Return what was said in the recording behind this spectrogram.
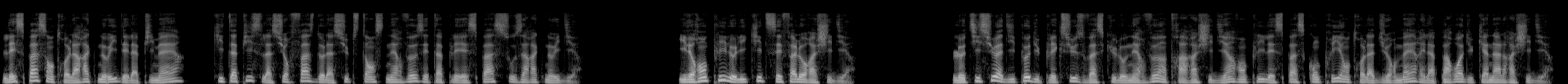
L'espace entre l'arachnoïde et la pimère, qui tapisse la surface de la substance nerveuse est appelé espace sous-arachnoïdien. Il remplit le liquide céphalorachidien. Le tissu adipeux du plexus vasculo-nerveux intrarachidien remplit l'espace compris entre la dure mère et la paroi du canal rachidien.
